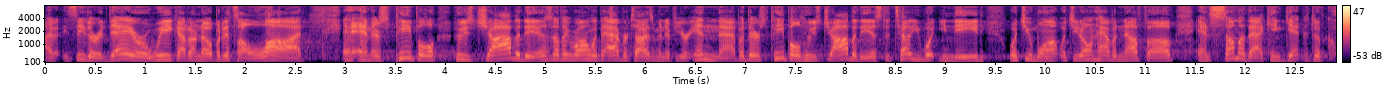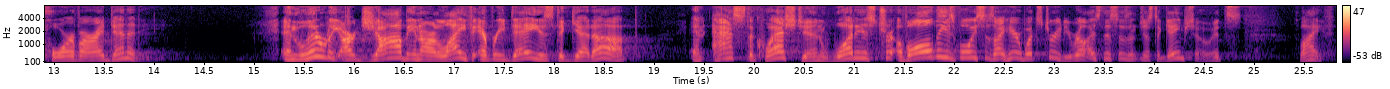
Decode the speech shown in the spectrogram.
It's either a day or a week, I don't know, but it's a lot. And there's people whose job it is, nothing wrong with advertisement if you're in that, but there's people whose job it is to tell you what you need, what you want, what you don't have enough of. And some of that can get to the core of our identity. And literally, our job in our life every day is to get up and ask the question, what is true? Of all these voices I hear, what's true? Do you realize this isn't just a game show? It's life.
